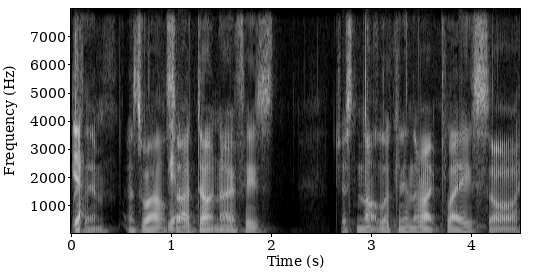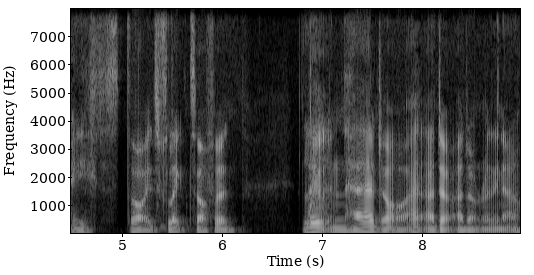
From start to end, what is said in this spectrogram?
with Yeah. him as well. So I don't know if he's just not looking in the right place or he thought it's flicked off a Luton head, or I, I don't, I don't really know.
